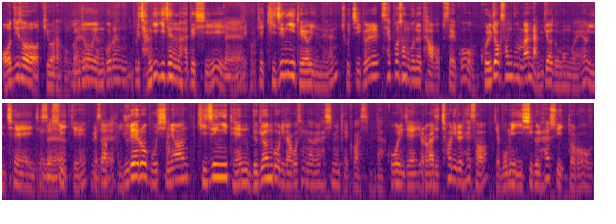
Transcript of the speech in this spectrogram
어디서 기원한 건가요? 인조 연골은 우리 장기 기증 하듯이 네. 그렇게 기증이 되어 있는 조직을 세포 성분을 다 없애고 골격 성분만 남겨 놓은 거예요. 인체에 이제 쓸 네. 수 있게. 그래서 네. 유래로 보시면 기증이 된 늑연골이라고 생각을 하시면 될 것 같습니다. 그걸 이제 여러 가지 처리를 해서 이제 몸에 이식을 할 수 있도록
